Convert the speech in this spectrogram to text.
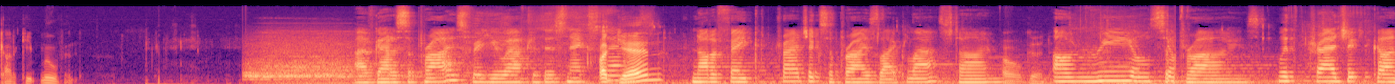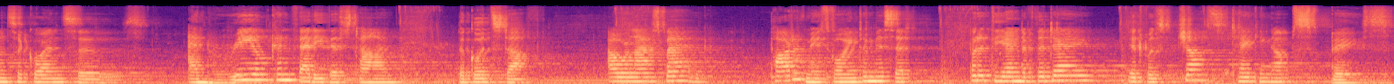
Gotta keep moving. I've got a surprise for you after this next test. Again? Not a fake, tragic surprise like last time. Oh, good. A real surprise with tragic consequences. And real confetti this time. The good stuff. Our last bag. Part of me's going to miss it. But at the end of the day, it was just taking up space.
